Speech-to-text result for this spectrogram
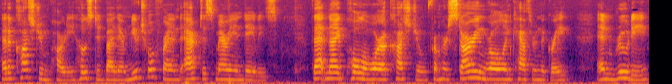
at a costume party hosted by their mutual friend, actress Marion Davies. That night, Pola wore a costume from her starring role in Catherine the Great, and Rudy,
